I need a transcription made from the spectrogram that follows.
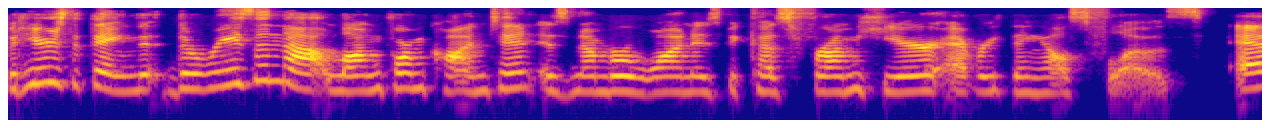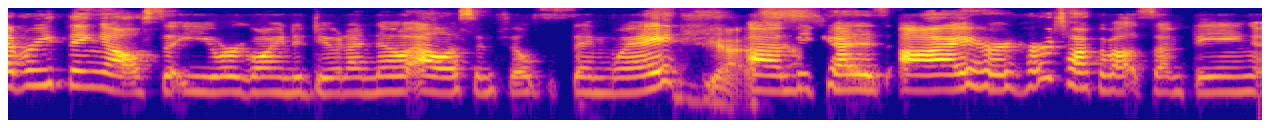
But here's the thing the, the reason that long form content is number one is because from here, everything else flows. Everything else that you are going to do. And I know Allison feels the same way. Um, yes. Um, because I heard her talk about something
